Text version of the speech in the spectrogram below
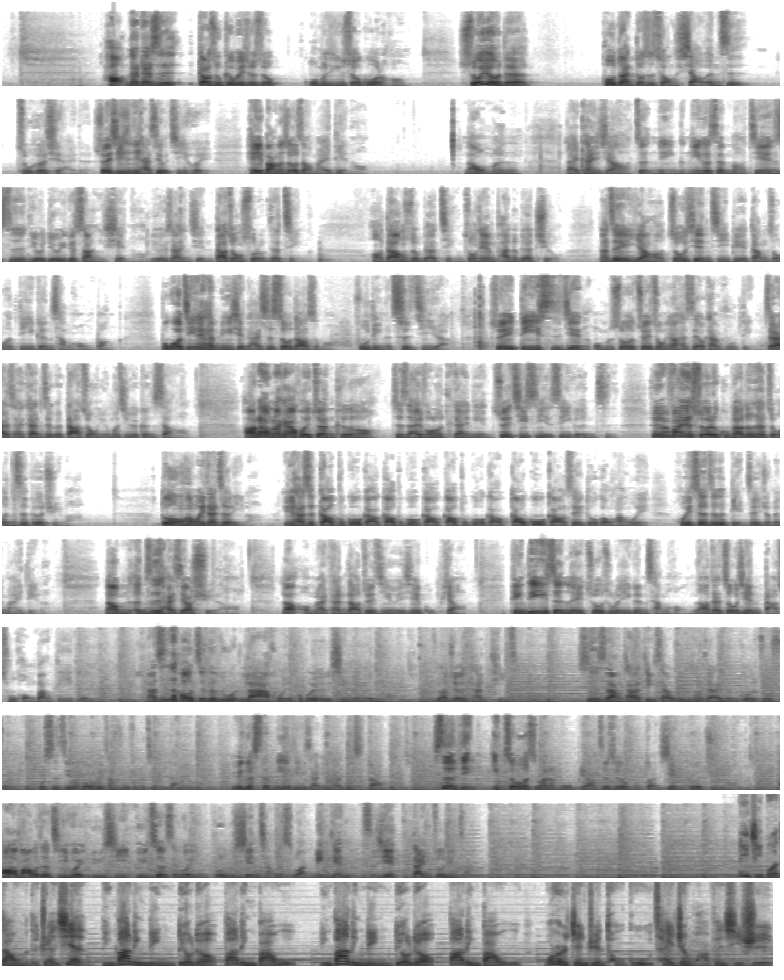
好，那但是告诉各位就是说，我们已经说过了哈，所有的波段都是从小 N 字组合起来的，所以其实你还是有机会。黑棒的时候找买点哦。那我们。来看一下啊，这尼尼克森嘛，今天是有留一个上影线哦，留一个上影线，大中锁的比较紧哦，大中锁比较紧，中间盘的比较久，那这也一样哈，周线级别当中的第一根长红棒，不过今天很明显的还是受到什么附顶的刺激啊，所以第一时间我们说最重要还是要看附顶，再来才看这个大中有没有机会跟上哦。好，那我们来看汇赚科哈，这是 iPhone 的概念，所以其实也是一个 N 字，所以你会发现所有的股票都在走 N 字格局嘛，多空换位在这里嘛。因为它是高不过高，高不过高，高不过高，高过高，这里多空换位回撤这个点，这里就被买点了。那我们的 N 字还是要学的哦。然后我们来看到最近有一些股票平地一声雷做出了一根长红，然后在周线打出红棒第一根。那日后这个如果拉回，会不会有一个新的 N 哦？主要就要看题材。事实上，它的题材我日后再来跟各位做说明，不是只有后备仓储这么简单。有一个神秘的题材，你还不知道。设定一周二十万的目标，这是我们短线格局哦。好好把握这个机会，与其预测谁会赢，不如先抢二十万，明天直接带你做进场。立即拨打我们的专线零八零零六六八零八五零八零零六六八零八五摩尔证券投顾蔡振华分析师。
